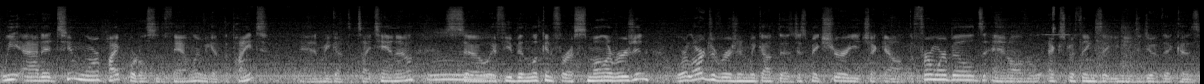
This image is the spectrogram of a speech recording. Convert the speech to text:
we added two more PyPortals to the family. We got the Pint and we got the Titano. So if you've been looking for a smaller version or a larger version, we got those. Just make sure you check out the firmware builds and all the extra things that you need to do with it because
